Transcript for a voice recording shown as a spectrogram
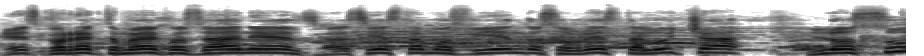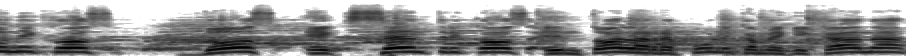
Es correcto, Mejos Daniels. Así estamos viendo sobre esta lucha. Los únicos dos excéntricos en toda la República Mexicana,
